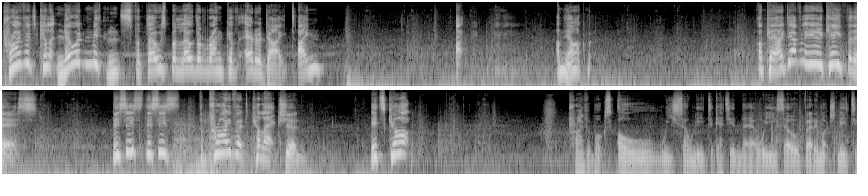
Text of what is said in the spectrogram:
Private collect. No admittance for those below the rank of erudite. I'm. I. I'm the Archmage. Okay, I definitely need a key for this. This is this is the private collection. It's got private books. Oh, we so need to get in there. We so very much need to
